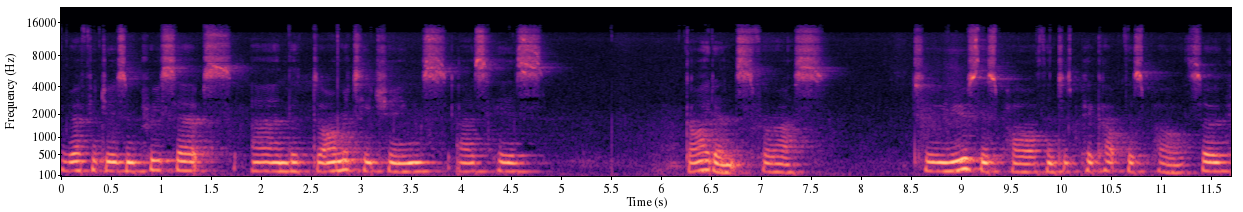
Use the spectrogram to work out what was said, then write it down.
The refuges and precepts and the Dharma teachings as his guidance for us to use this path and to pick up this path. So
